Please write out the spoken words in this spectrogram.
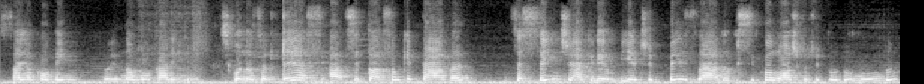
saia correndo e não voltaria. Quando você vê a, a situação que estava, você sente aquele ambiente pesado psicológico de todo mundo,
